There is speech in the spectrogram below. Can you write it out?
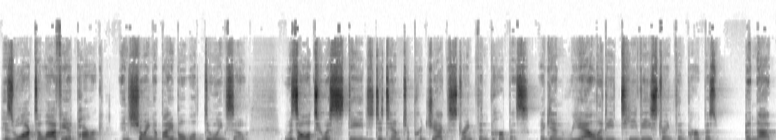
his walk to Lafayette Park and showing a Bible while doing so was all to a staged attempt to project strength and purpose. Again, reality TV strength and purpose, but not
